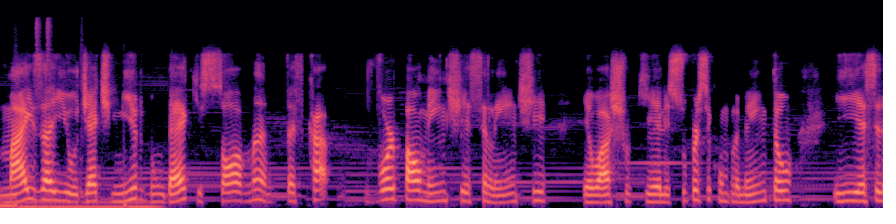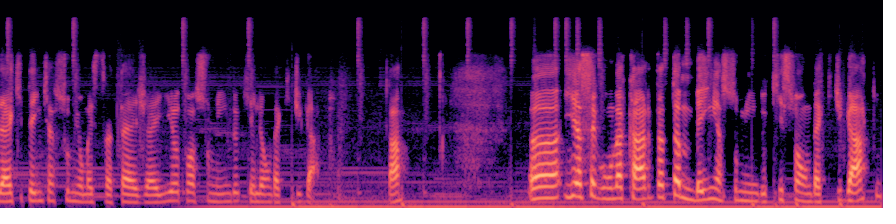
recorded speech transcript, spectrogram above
mais aí o Jetmir num deck só, mano, vai ficar vorpalmente excelente. Eu acho que eles super se complementam e esse deck tem que assumir uma estratégia aí. Eu tô assumindo que ele é um deck de gato, tá? Uh, e a segunda carta também assumindo que isso é um deck de gato,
